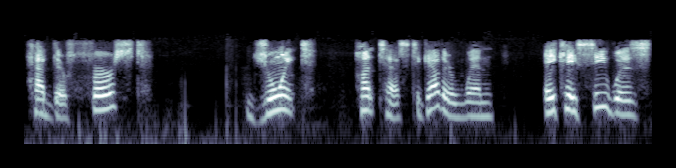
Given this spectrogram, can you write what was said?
had their first joint hunt test together when AKC was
